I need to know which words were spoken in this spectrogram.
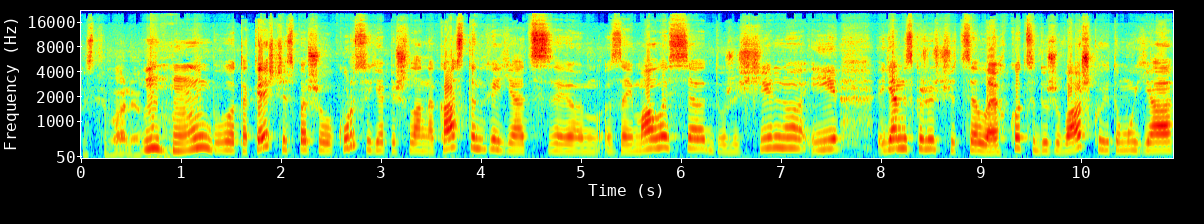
фестивалях? Угу, було таке, що з першого курсу я пішла на кастинги, я цим займалася дуже щільно, і я не скажу, що це легко, це дуже важко, і тому я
